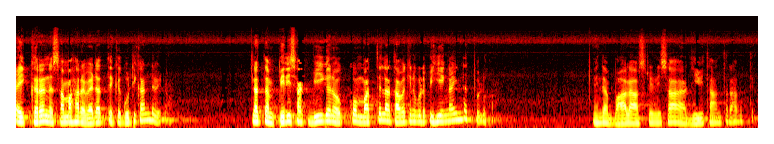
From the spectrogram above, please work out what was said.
ඇයි කරන සමහර වැඩත් එක ගුටි කණ්ඩ වෙනවා. නැත්තම් පිරිසක් බීගන ඔක්කොම් මත්වෙලා තව කෙනෙකුට පිහියෙන් අයින්ඩත් පුළුව. එද බාලාශ්‍රය නිසා ජීවිතාන්තරාවත්වෙන.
